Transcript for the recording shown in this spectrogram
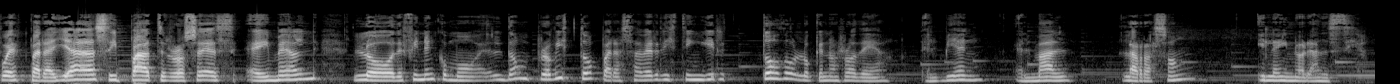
Pues para Jazz y Pat Rosés e Email lo definen como el don provisto para saber distinguir todo lo que nos rodea, el bien, el mal, la razón y la ignorancia.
